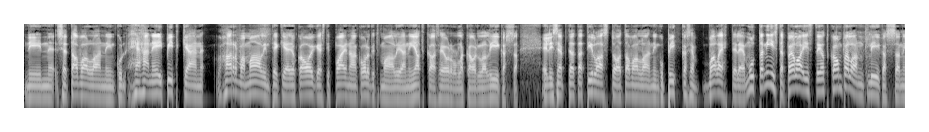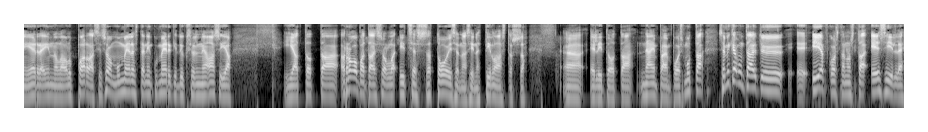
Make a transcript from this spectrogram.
niin se tavallaan niin kuin, hehän ei pitkään, harva maalintekijä, joka oikeasti painaa 30 maalia, niin jatkaa seuraavalla kaudella liikassa. Eli se tätä tilastoa tavallaan niin kuin pikkasen se valehtelee. Mutta niistä pelaajista, jotka on pelannut liikassa, niin Ere Innalla on ollut paras. Ja se on mun mielestä niin kuin merkityksellinen asia. Ja tota, Roopa taisi olla itse asiassa toisena siinä tilastossa. Ää, eli tota, näin päin pois. Mutta se, mikä mun täytyy e, IFKsta nostaa esille,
